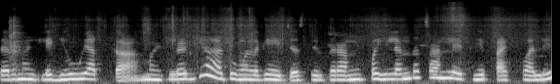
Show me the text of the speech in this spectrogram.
तर म्हटले घेऊयात का? म्हटलं घ्या तुम्हाला घ्यायचे असतील. तर आम्ही पहिल्यांदाच आणलेत हे पॅकवाले.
